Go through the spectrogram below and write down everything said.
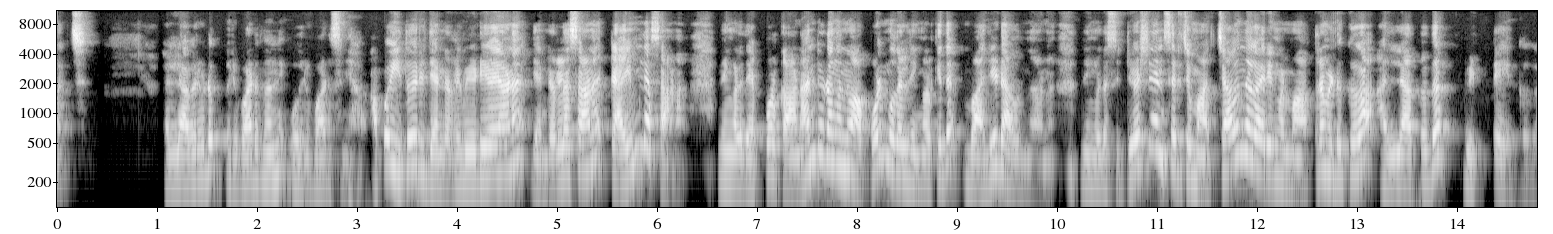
much എല്ലാവരോടും ഒരുപാട് നന്ദി ഒരുപാട് സ്നേഹം. അപ്പോൾ ഇതൊരു ജനറൽ വീഡിയോയാണ് ജനറൽലെസ് ആണ് ടൈംലെസ് ആണ്. നിങ്ങളിത് എപ്പോൾ കാണാൻ തുടങ്ങുന്നു അപ്പോൾ മുതൽ നിങ്ങൾക്കിത് വാലിഡ് ആവുന്നതാണ് നിങ്ങളുടെ സിറ്റുവേഷൻ അനുസരിച്ച് മാറ്റാവുന്ന കാര്യങ്ങൾ മാത്രം എടുക്കുക അല്ലാത്തത് വിട്ടേക്കുക.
